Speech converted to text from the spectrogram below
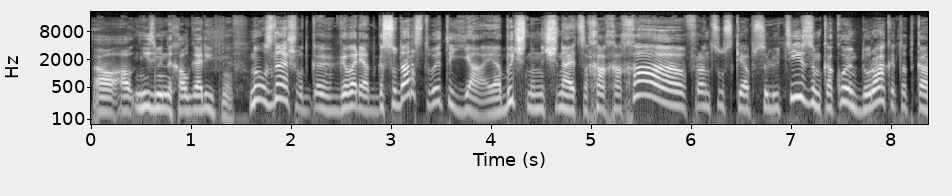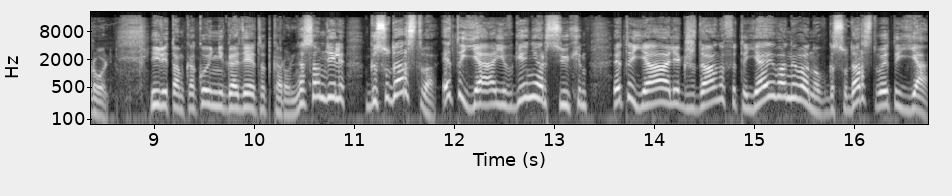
а, ал- низменных алгоритмов. Ну, знаешь, вот говорят, государство это я. И обычно начинается ха-ха-ха, французский абсолютизм, какой он дурак этот король. Или там, какой негодяй этот король. На самом деле, государство это я, Евгений Арсюхин, это я, Олег Жданов, это я, Иван Иванов. Государство это я.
